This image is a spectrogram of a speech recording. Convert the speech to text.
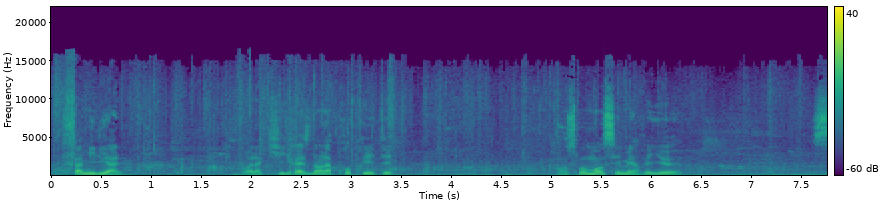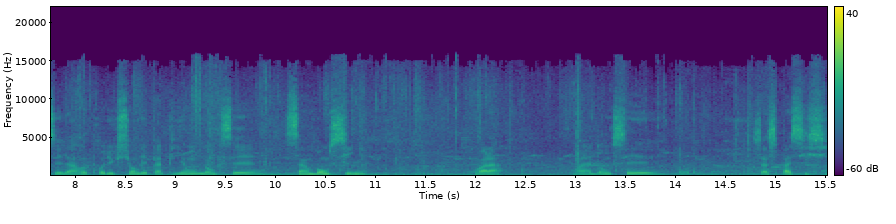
familial. Voilà, qui reste dans la propriété. En ce moment, c'est merveilleux c'est la reproduction des papillons, donc c'est un bon signe. Voilà. Voilà, donc c'est ça se passe ici.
